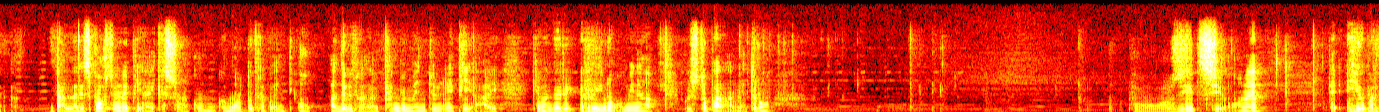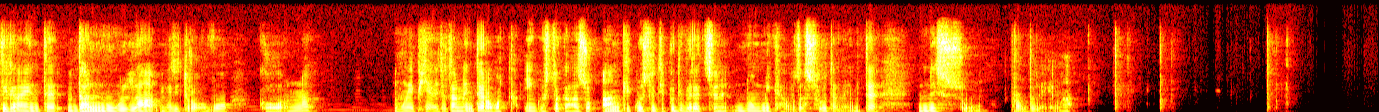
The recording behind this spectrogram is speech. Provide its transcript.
dalla risposta di un'API che sono comunque molto frequenti o addirittura dal cambiamento di un'API che magari rinomina questo parametro posizione io praticamente dal nulla mi ritrovo con un'API totalmente rotta, in questo caso anche questo tipo di variazione non mi causa assolutamente nessun problema.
